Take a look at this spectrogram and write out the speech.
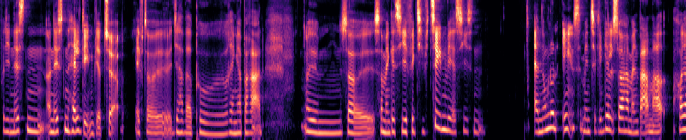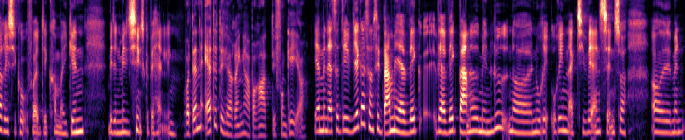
fordi næsten, og næsten halvdelen bliver tørt, efter øh, de har været på øh, ringapparat. Øhm, så, øh, så man kan sige, effektiviteten vil jeg sige sådan, er nogenlunde ens, men til gengæld så har man bare meget højere risiko for, at det kommer igen med den medicinske behandling. Hvordan er det, det her ringeapparat, det fungerer? Jamen altså, det virker sådan set bare med at væk, at vække barnet med en lyd, når urinen aktiverer en sensor. Og, øh, men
